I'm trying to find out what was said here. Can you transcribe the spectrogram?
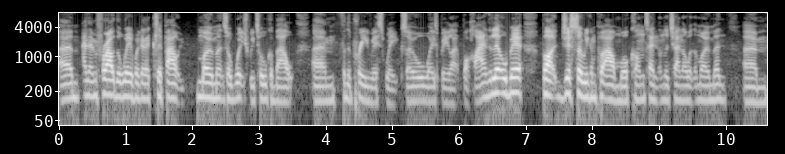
Um, and then throughout the week, we're going to clip out moments of which we talk about um, for the previous week. So always be like behind a little bit, but just so we can put out more content on the channel at the moment. Um,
